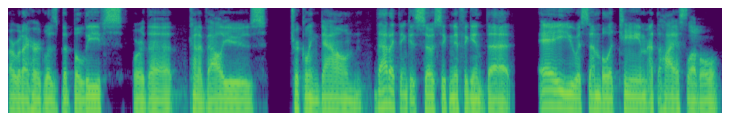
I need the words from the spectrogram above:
or what I heard was the beliefs or the kind of values trickling down, that I think is so significant that a you assemble a team at the highest level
